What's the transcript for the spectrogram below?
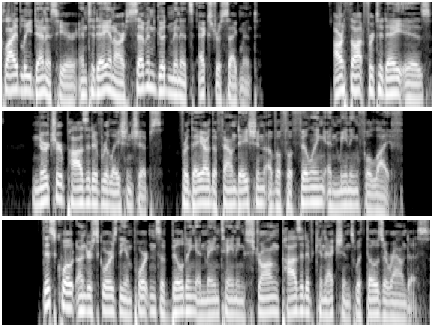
Clyde Lee Dennis here, and today in our 7 Good Minutes Extra segment. Our thought for today is nurture positive relationships, for they are the foundation of a fulfilling and meaningful life. This quote underscores the importance of building and maintaining strong, positive connections with those around us.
